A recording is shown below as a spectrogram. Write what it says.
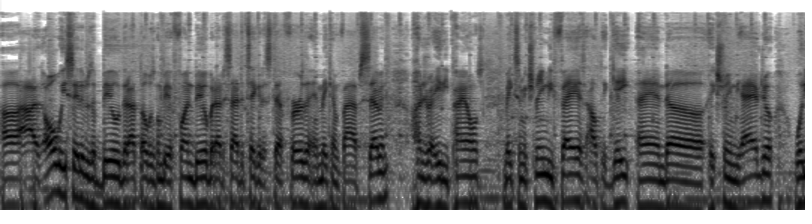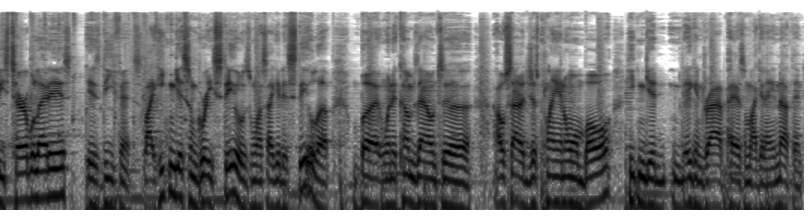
Uh, I always said it was a build that I thought was going to be a fun build, but I decided to take it a step further and make him 5'7", 180 pounds, makes him extremely fast out the gate and uh, extremely agile. What he's terrible at is, is defense. Like, he can get some great steals once I get his steal up, but when it comes down to outside of just playing on ball, he can can get they can drive past him like it ain't nothing.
